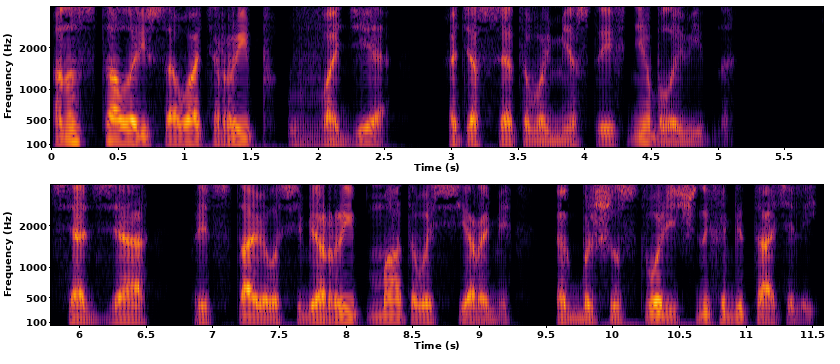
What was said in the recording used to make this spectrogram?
Она стала рисовать рыб в воде, хотя с этого места их не было видно. Цядзя представила себе рыб матово-серыми, как большинство речных обитателей.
